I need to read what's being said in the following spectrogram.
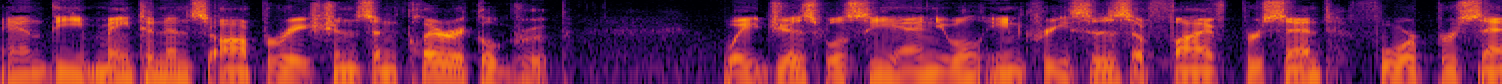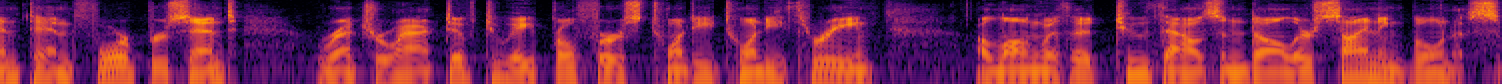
and the Maintenance, Operations and Clerical Group. Wages will see annual increases of 5%, 4%, and 4%, retroactive to April 1, 2023, along with a $2,000 signing bonus.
